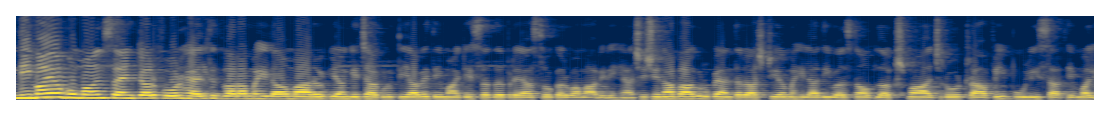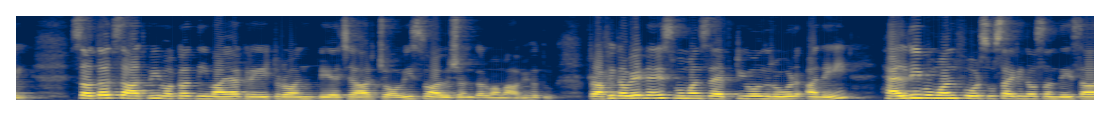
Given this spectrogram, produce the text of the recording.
Nimaya woman centre for health દ્વારા મહિલાઓમાં આરોગ્ય અંગે જાગૃતિ આવે તે માટે સતત પ્રયાસો કરવામાં આવી રહ્યા છે. જેના ભાગરૂપે આંતરરાષ્ટ્રીય મહિલા દિવસના ઉપલક્ષમાં આજરોજ ટ્રાફિક પોલીસ સાથે મળી સતત સાતમી વખત નિમાયા ગ્રેટ રન બે હજાર ચોવીસનું આયોજન કરવામાં આવ્યું હતું. Traffic awareness, woman safety on road અને હેલ્ધી વુમન ફોર સોસાયટીનો સંદેશા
